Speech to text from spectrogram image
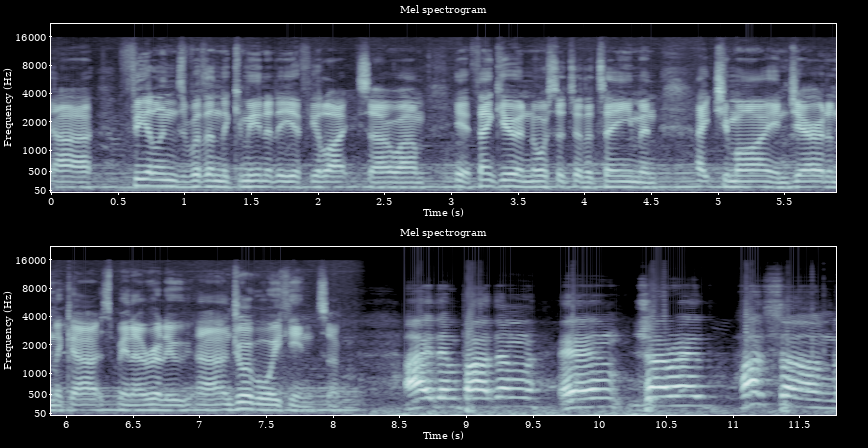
uh, feelings within the community, if you like. So um, yeah, thank you, and also to the team and HMI and Jared and the car. It's been a really uh, enjoyable weekend. So, Hayden Paddon and Jared Hudson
